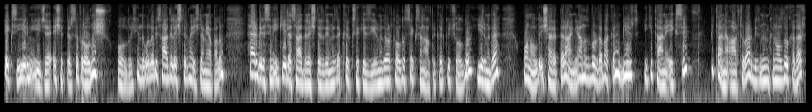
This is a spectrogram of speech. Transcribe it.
Eksi 20 IC eşittir 0 olmuş oldu. Şimdi burada bir sadeleştirme işlemi yapalım. Her birisini 2 ile sadeleştirdiğimizde 48, 24 oldu. 86, 43 oldu. 20 de 10 oldu. İşaretleri aynı. Yalnız burada bakın bir iki tane eksi bir tane artı var. Biz mümkün olduğu kadar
